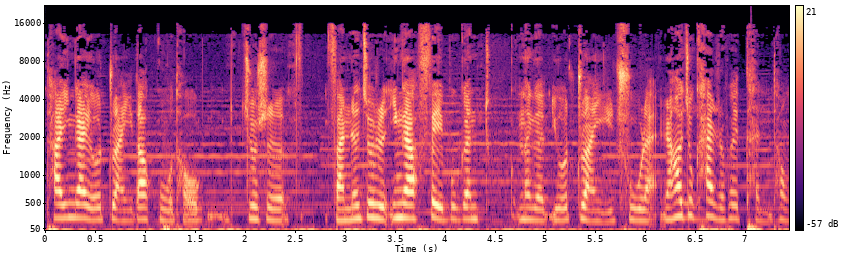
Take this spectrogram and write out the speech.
它应该有转移到骨头，就是反正就是应该肺部跟那个有转移出来，然后就开始会疼痛。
